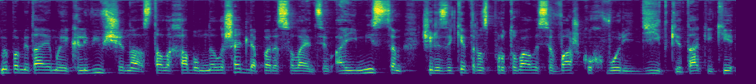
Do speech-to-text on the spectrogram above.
ми пам'ятаємо, як Львівщина стала хабом не лише для переселенців, а й місцем, через яке транспортувалися важкохворі дітки, так які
